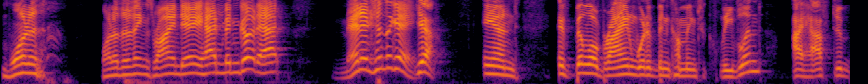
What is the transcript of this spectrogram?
one of one of the things Ryan Day hadn't been good at, managing the game. Yeah. And if Bill O'Brien would have been coming to Cleveland, I have to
